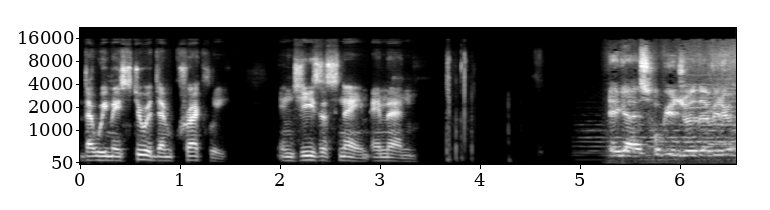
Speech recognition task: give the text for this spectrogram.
that we may steward them correctly. In Jesus' name, amen. Hey guys, hope you enjoyed that video.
